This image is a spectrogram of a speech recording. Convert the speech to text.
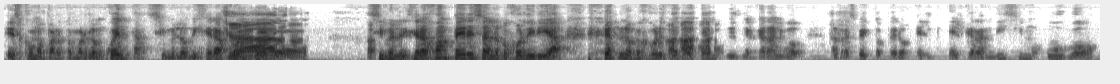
es como para tomarlo en cuenta. Si me lo dijera Juan Pérez, si me lo dijera Juan Pérez, a lo mejor diría, a lo mejor está tratando de sacar algo al respecto, pero el, el grandísimo Hugo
